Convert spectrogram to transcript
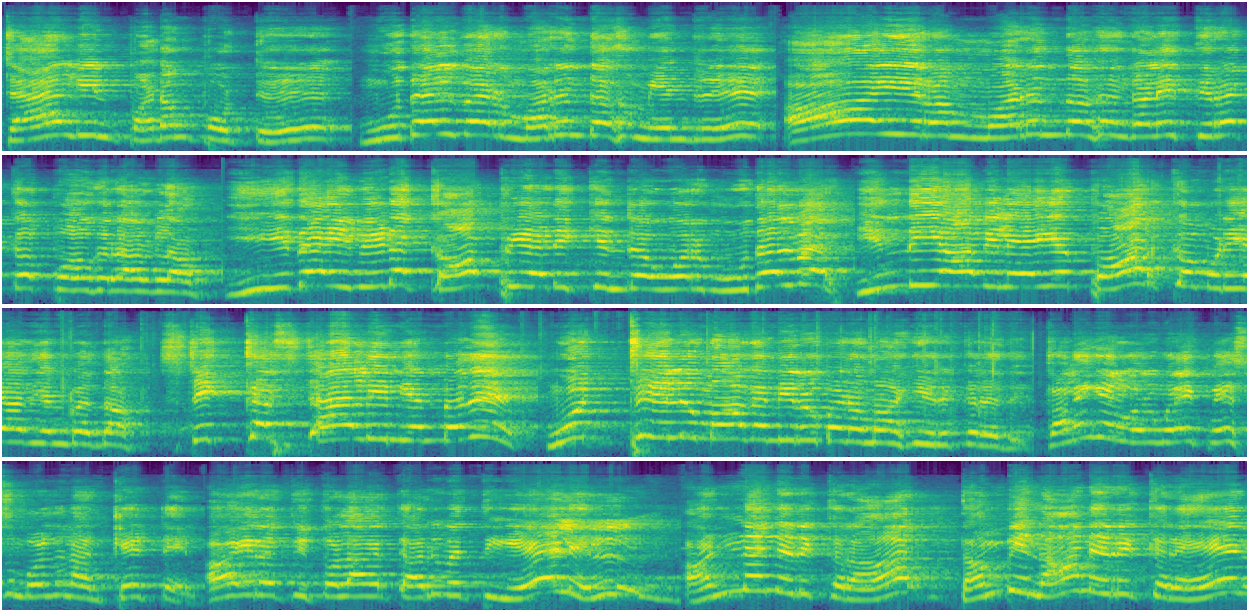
ஸ்டாலின் படம் போட்டு முதல்வர் மருந்தகம் என்று ஆயிரம் மருந்தகங்களை திறக்க போகிறார்களாம். இதை விட காப்பி அடிக்கின்ற ஒரு முதல்வர் இந்தியாவிலேயே பார்க்க முடியாது என்பதுதான். ஸ்டிக்கர் ஸ்டாலின் என்பது முற்றிலுமாக நிரூபணமாகி இருக்கிறது. கலைஞர் ஒரு முறை பேசும்பொழுது நான் கேட்டேன் ஆயிரத்தி தொள்ளாயிரத்தி அறுபத்தி ஏழில் அண்ணன் இருக்கிறார் தம்பி நான் இருக்கிறேன்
